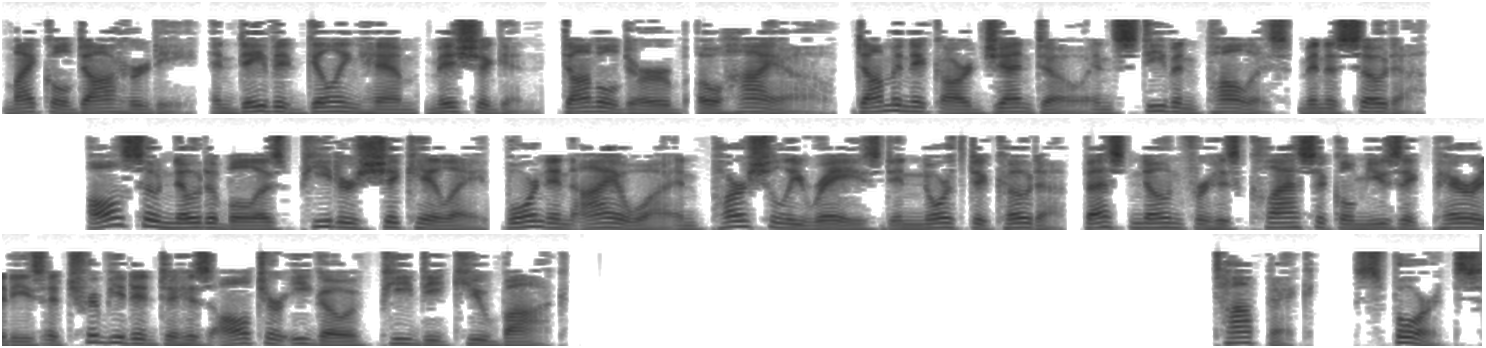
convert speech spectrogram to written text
Michael Daugherty, and David Gillingham Michigan, Donald Erb Ohio, Dominic Argento and Stephen Paulus Minnesota. Also notable is Peter Schickele, born in Iowa and partially raised in North Dakota, best known for his classical music parodies attributed to his alter ego of P.D.Q. Bach. Sports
